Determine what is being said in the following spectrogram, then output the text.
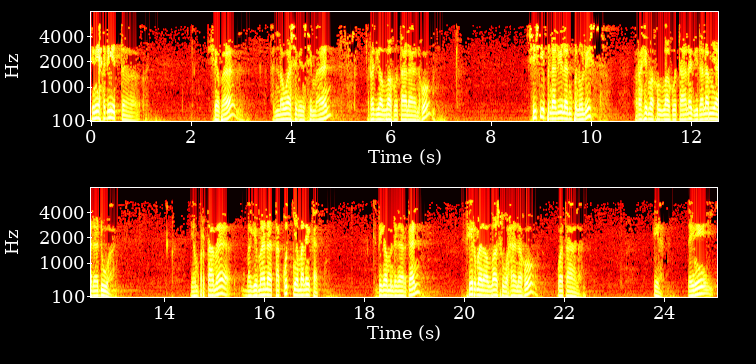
Ini hadis uh, siapa? An-Nawas bin Sim'an radhiyallahu taala anhu. Sisi pendalilan penulis rahimahullahu taala di dalamnya ada dua. Yang pertama, bagaimana takutnya malaikat ketika mendengarkan firman Allah Subhanahu wa taala. Iya. Dan ini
